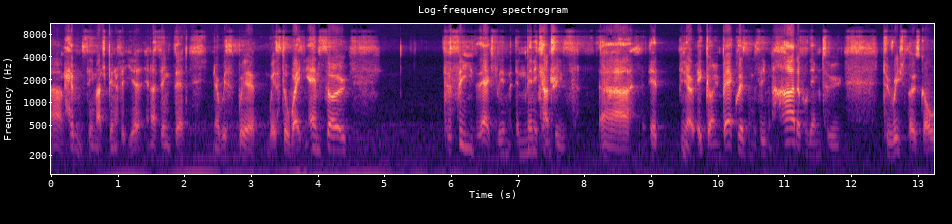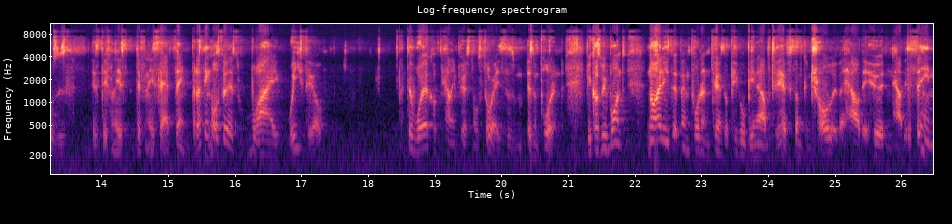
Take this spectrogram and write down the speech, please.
um, haven't seen much benefit yet, and I think that you know we're we're, we're still waiting. And so to see that actually in, in many countries, uh, it you know it going backwards, and it's even harder for them to to reach those goals is, is definitely is definitely a sad thing. But I think also that's why we feel the work of telling personal stories is, is important because we want not only is it important in terms of people being able to have some control over how they're heard and how they're seen,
